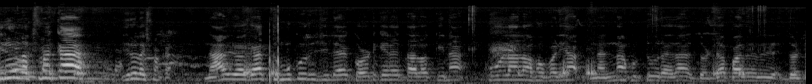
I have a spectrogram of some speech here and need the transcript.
ಇರು ಲಕ್ಷ್ಮಕ್ಕ ಇರು ಲಕ್ಷ್ಮಕ್ಕ ನಾವಿವಾಗ ತುಮಕೂರು ಜಿಲ್ಲೆ ಕೊರಟಗೆರೆ ತಾಲೂಕಿನ ಕೋಳಾಲ ಹೋಬಳಿಯ ನನ್ನ ಹುಟ್ಟೂರಾದ ದೊಡ್ಡಪಾಲ ದೊಡ್ಡ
